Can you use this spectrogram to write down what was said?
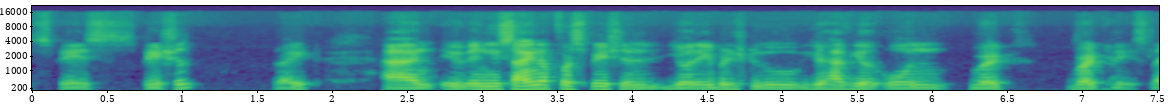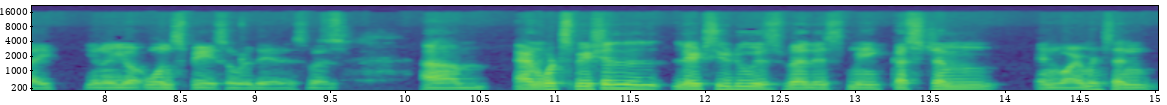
space spatial, right? And when you sign up for spatial, you're able to you have your own work workplace, like you know your own space over there as well. Um, and what spatial lets you do as well is make custom environments and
